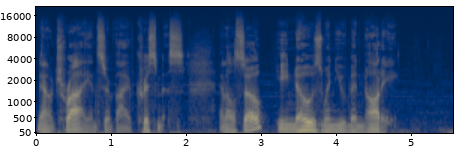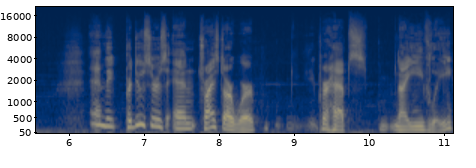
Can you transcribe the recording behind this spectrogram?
Now try and survive Christmas. And also, he knows when you've been naughty. And the producers and TriStar were, perhaps naively,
